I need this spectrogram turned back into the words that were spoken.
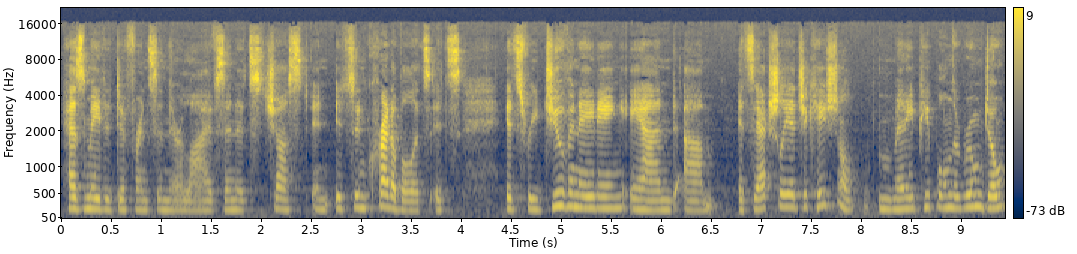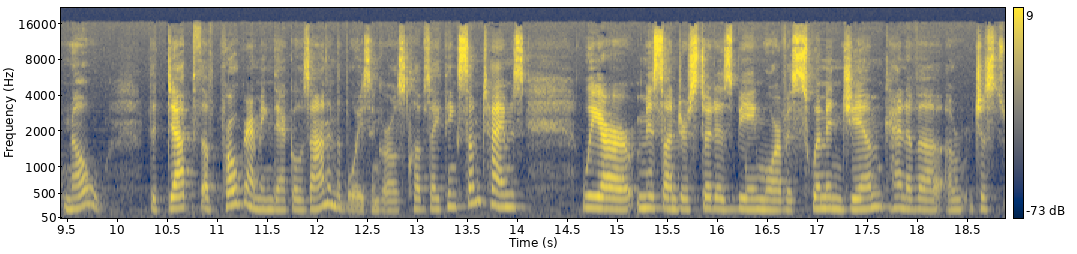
has made a difference in their lives and it's just and it's incredible it's it's it's rejuvenating and um, it's actually educational. Many people in the room don't know the depth of programming that goes on in the boys and girls clubs. I think sometimes we are misunderstood as being more of a swim and gym kind of a, a just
